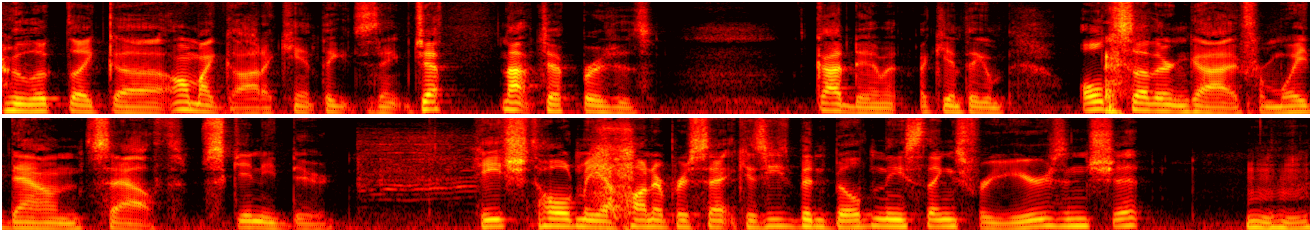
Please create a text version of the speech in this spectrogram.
who looked like uh, oh my god, I can't think of his name. Jeff, not Jeff Bridges. God damn it, I can't think of him. Old Southern guy from way down south, skinny dude. He told me hundred percent because he's been building these things for years and shit. Mm-hmm.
